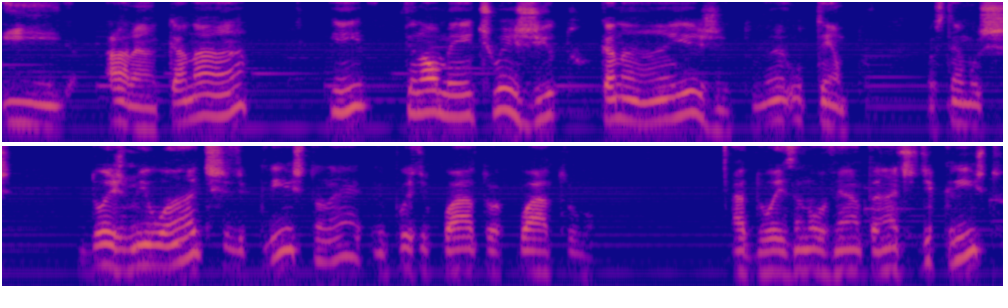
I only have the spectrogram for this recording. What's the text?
e Arã, Canaã, e finalmente o Egito, Canaã e Egito, né? o tempo. Nós temos 2000 antes de Cristo, né? depois de 4 a 4 a 2 a 90 antes de Cristo.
